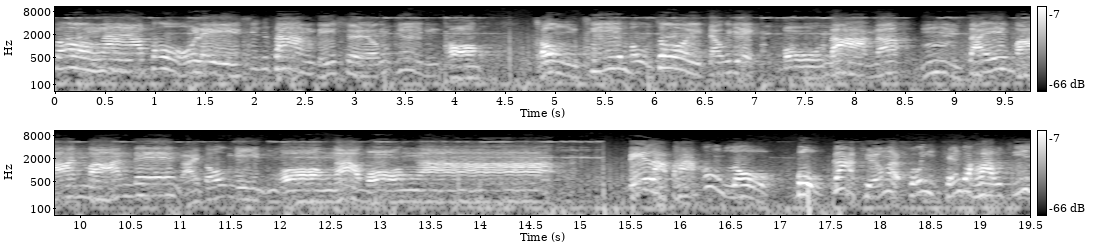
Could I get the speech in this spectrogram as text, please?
当啊，多利先生你上天堂，从此无灾就亦无难啊，唔使晚晚。啊，所以请个孝子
